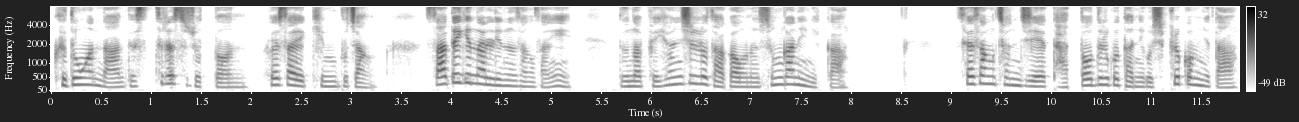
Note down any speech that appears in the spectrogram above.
그동안 나한테 스트레스 줬던 회사의 김 부장, 싸대기 날리는 상상이 눈앞에 현실로 다가오는 순간이니까 세상 천지에 다 떠들고 다니고 싶을 겁니다.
